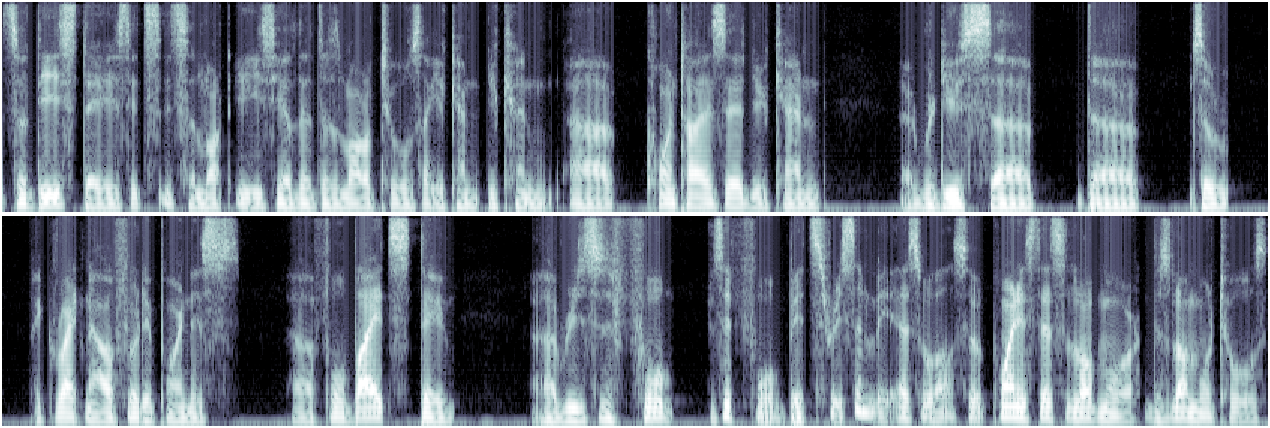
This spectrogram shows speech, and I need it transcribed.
so these days, it's it's a lot easier. There's a lot of tools like you can you can uh, quantize it, you can uh, reduce uh, the so like right now, floating point is uh, four bytes. They uh, reduced four is it four bits recently as well. So the point is there's a lot more there's a lot more tools.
